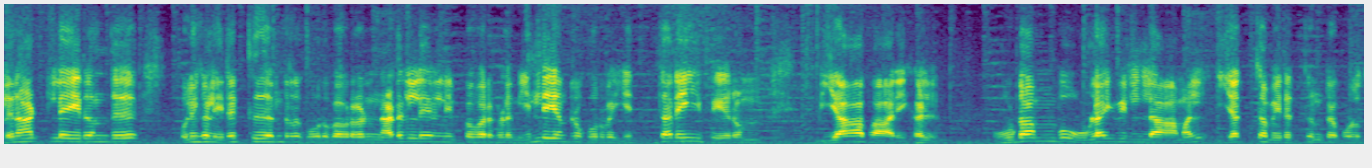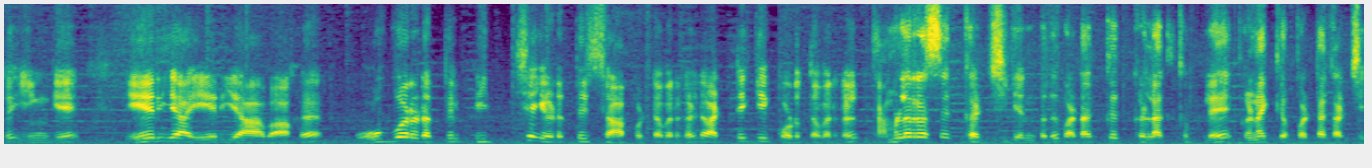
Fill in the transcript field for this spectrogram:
வெளிநாட்டிலே இருந்து புலிகள் இருக்கு என்று கூறுபவர்களும் நடுநிலையில் நிற்பவர்களும் இல்லை என்று கூறுவ எத்தனை பேரும் வியாபாரிகள். உடம்பு உழைவில்லாமல் இயக்கம் இருக்கின்ற பொழுது இங்கே ஏரியா ஏரியாவாக ஒவ்வொரு இடத்தில் பிச்சை எடுத்து சாப்பிட்டவர்கள் அட்டிக்கு கொடுத்தவர்கள். தமிழரசு கட்சி என்பது வடக்கு கிழக்குலே பிணைக்கப்பட்ட கட்சி.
